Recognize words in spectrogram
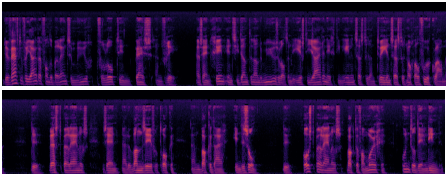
De vijfde verjaardag van de Berlijnse muur verloopt in pijs en vrede. Er zijn geen incidenten aan de muur zoals in de eerste jaren 1961 en 62 nog wel voorkwamen. De West-Berlijners zijn naar de Wannsee vertrokken en bakken daar in de zon. De Oost-Berlijners bakten vanmorgen onder den Linden.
